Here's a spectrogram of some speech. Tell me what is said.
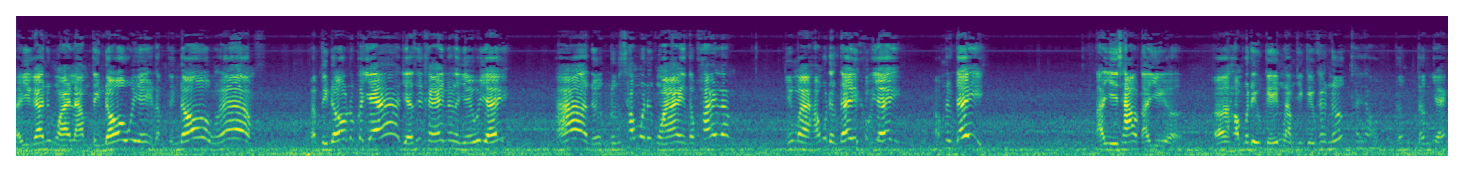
tại vì ra nước ngoài làm tiền đô quý vị làm tiền đô à, làm tiền đô nó có giá giờ thứ hai nữa là gì quý vị. À, được được sống ở nước ngoài tao khoái lắm. Nhưng mà không có được đi quý vị không được đi. Tại vì sao? Tại vì uh, không có điều kiện làm gì kiểu khác nước thấy thôi đơn, đơn giản.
